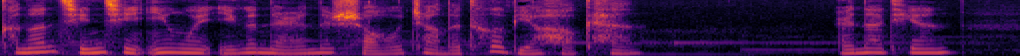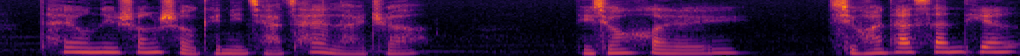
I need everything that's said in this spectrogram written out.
可能仅仅因为一个男人的手长得特别好看，而那天。他用那双手给你夹菜来着，你就会喜欢他三天。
